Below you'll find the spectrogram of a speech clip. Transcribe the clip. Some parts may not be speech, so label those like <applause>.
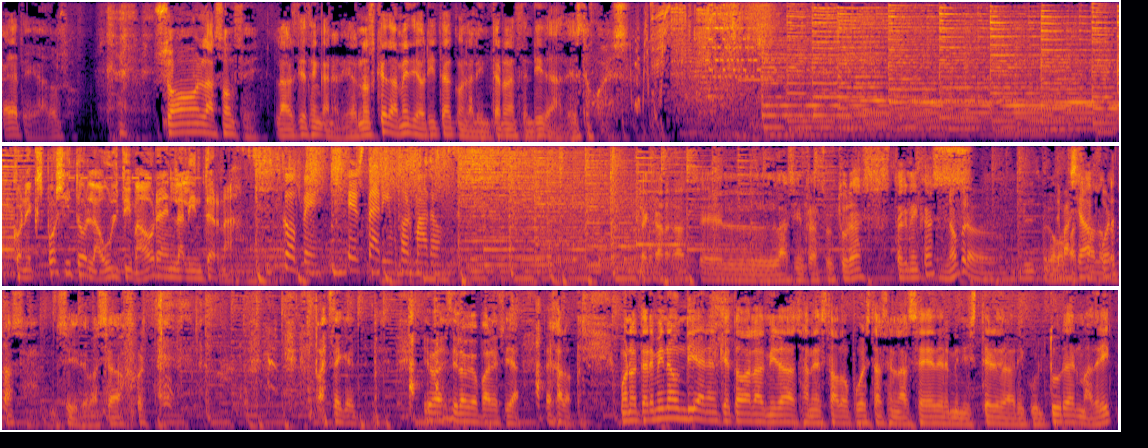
Cállate, Alonso. Son las 11, las 10 en Canarias. Nos queda media horita con la linterna encendida de este jueves. Con Expósito, la última hora en la linterna. Cope, estar informado. ¿Te cargas el- las infraestructuras técnicas? No, pero Luego demasiada fuerza. pasa. Sí, demasiada fuerza. <laughs> Parece que <laughs> iba a decir lo que parecía. Déjalo. Bueno, termina un día en el que todas las miradas han estado puestas en la sede del Ministerio de Agricultura en Madrid.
